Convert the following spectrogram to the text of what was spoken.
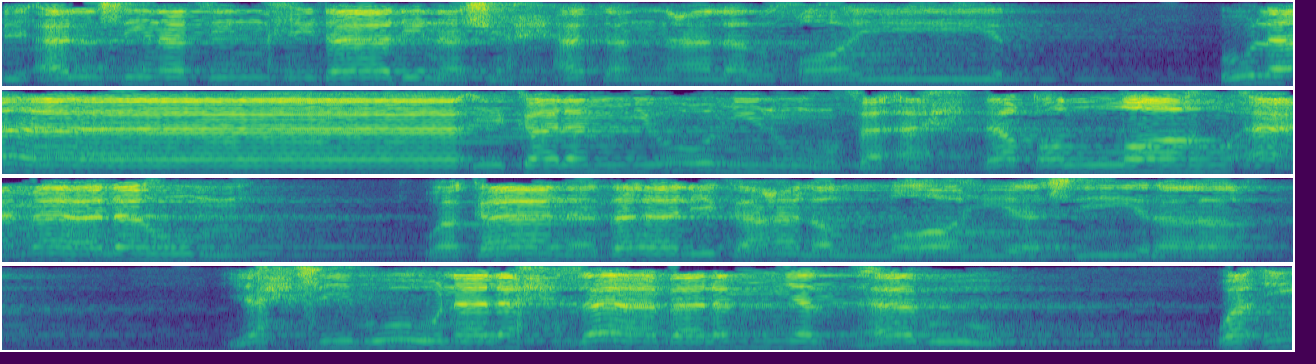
بألسنة حداد نشحة على الخير أولئك لم يؤمنوا فأحبط الله أعمالهم وكان ذلك على الله يسيرا. يحسبون الأحزاب لم يذهبوا وإن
